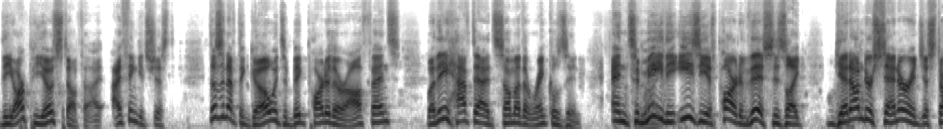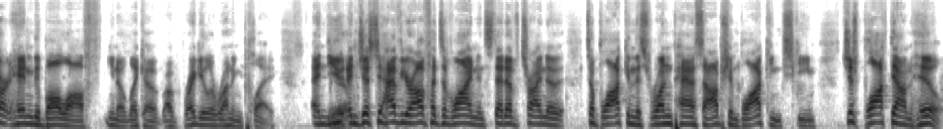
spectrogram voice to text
the RPO stuff. I, I think it's just it doesn't have to go. It's a big part of their offense, but they have to add some other wrinkles in. And to me, the easiest part of this is like get under center and just start handing the ball off, you know, like a, a regular running play. And you Yeah. and just to have your offensive line instead of trying to to block in this run pass option blocking scheme, just block downhill.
